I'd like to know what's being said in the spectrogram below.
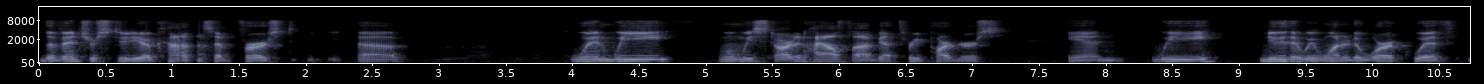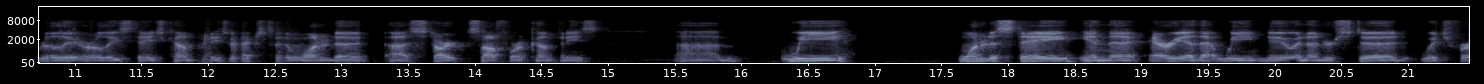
the venture studio concept first. Uh, when we when we started High Alpha, I've got three partners, and we knew that we wanted to work with really early stage companies. We actually wanted to uh, start software companies. Um, we wanted to stay in the area that we knew and understood, which for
